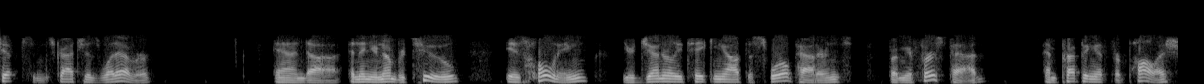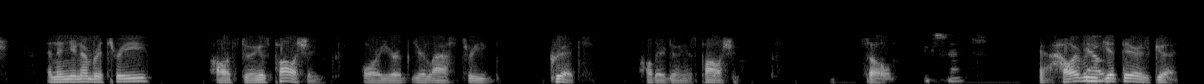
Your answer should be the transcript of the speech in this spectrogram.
chips and scratches, whatever, and uh, and then your number two is honing. You're generally taking out the swirl patterns from your first pad and prepping it for polish. And then your number three, all it's doing is polishing. Or your your last three grits, all they're doing is polishing. So makes sense. Yeah, however now, you get there is good.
